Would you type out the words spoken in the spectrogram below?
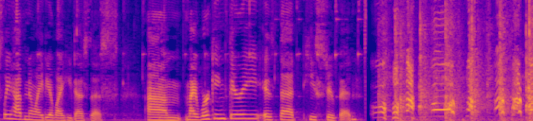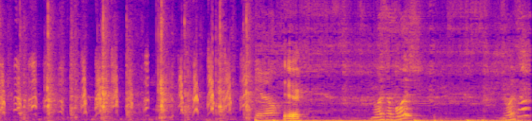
honestly have no idea why he does this. Um, my working theory is that he's stupid. You know? Here. You want some bush? You want some?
